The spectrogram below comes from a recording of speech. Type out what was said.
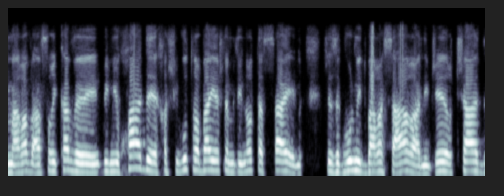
מערב אפריקה, ובמיוחד חשיבות רבה יש למדינות הסהל, שזה גבול מדבר הסהרה, ניג'ר, צ'אד,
